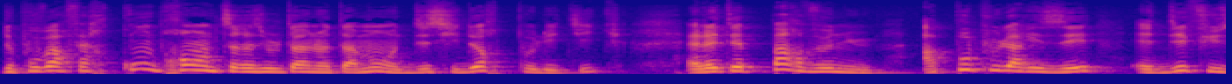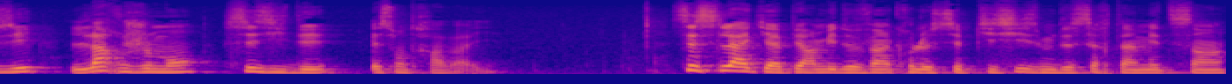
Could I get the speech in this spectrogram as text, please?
de pouvoir faire comprendre ces résultats notamment aux décideurs politiques, elle était parvenue à populariser et diffuser largement ses idées et son travail. C'est cela qui a permis de vaincre le scepticisme de certains médecins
